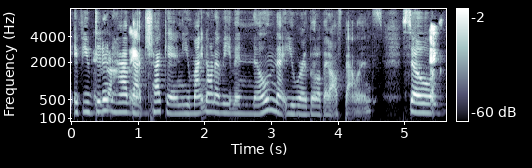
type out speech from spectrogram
if you didn't have that check in, you might not have even known that you were a little bit off balance. So Exactly.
